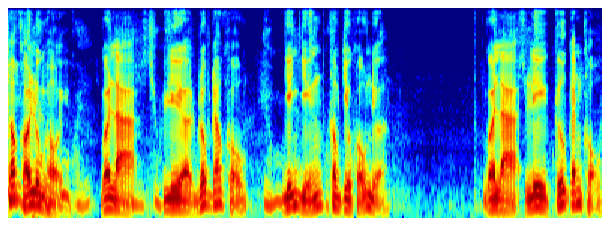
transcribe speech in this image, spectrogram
Thoát khỏi luân hồi gọi là lìa rốt ráo khổ vĩnh viễn không chịu khổ nữa. Gọi là ly cứu cánh khổ.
